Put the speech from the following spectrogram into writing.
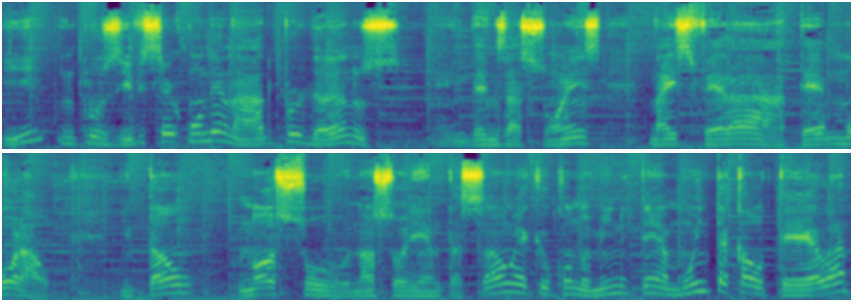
e, inclusive, ser condenado por danos, indenizações na esfera até moral. Então, nosso, nossa orientação é que o condomínio tenha muita cautela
